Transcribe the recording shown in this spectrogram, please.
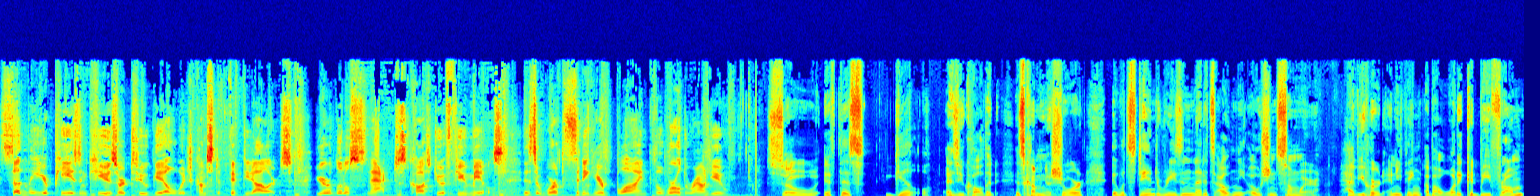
Suddenly, your P's and Q's are 2 Gil, which comes to $50. Your little snack just cost you a few meals. Is it worth sitting here blind to the world around you? So, if this gill, as you called it, is coming ashore, it would stand to reason that it's out in the ocean somewhere. Have you heard anything about what it could be from?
